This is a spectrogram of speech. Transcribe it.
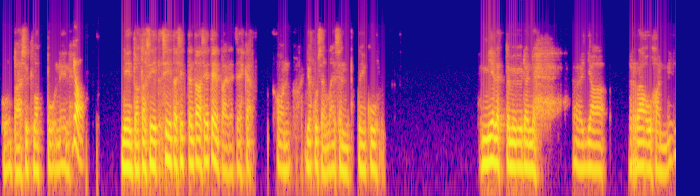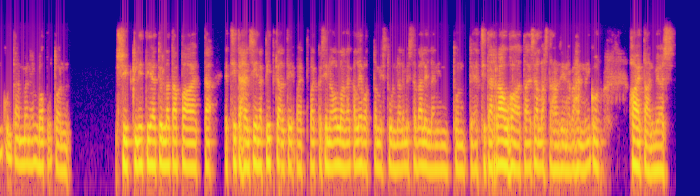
kun on päässyt loppuun, niin, Joo. Niin tota siitä, siitä sitten taas eteenpäin, että ehkä on joku sellaisen niin kuin mielettömyyden ja rauhan niin kuin tämmöinen loputon sykli tietyllä tapaa, että, että sitähän siinä pitkälti, vaikka siinä ollaan aika levottomistunnelmissa välillä, niin tuntee, että sitä rauhaa tai sellaistahan siinä vähän niin kuin haetaan myös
